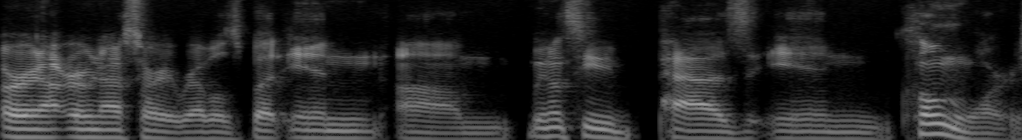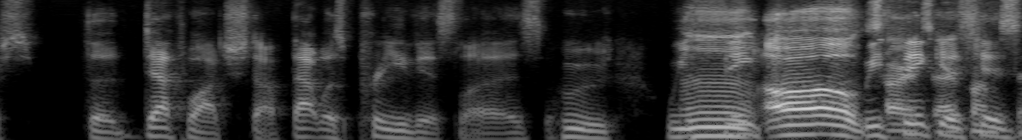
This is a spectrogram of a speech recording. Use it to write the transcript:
or not, or not sorry, Rebels, but in um we don't see Paz in Clone Wars, the Death Watch stuff. That was previously as who we Mm, think oh, we sorry, think sorry, is that's what I'm his.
